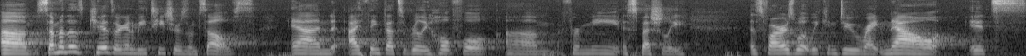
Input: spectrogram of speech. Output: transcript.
um, some of those kids are going to be teachers themselves. And I think that's really hopeful um, for me, especially. As far as what we can do right now, it's,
